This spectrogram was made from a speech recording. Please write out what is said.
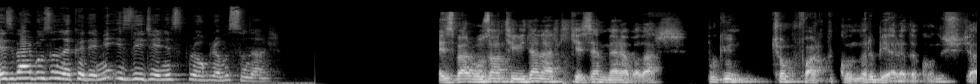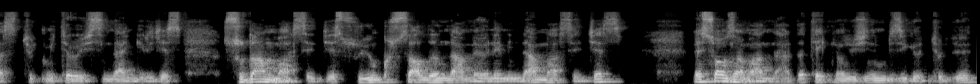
Ezber Bozan Akademi izleyeceğiniz programı sunar. Ezber Bozan TV'den herkese merhabalar. Bugün çok farklı konuları bir arada konuşacağız. Türk mitolojisinden gireceğiz. Sudan bahsedeceğiz. Suyun kutsallığından ve öneminden bahsedeceğiz. Ve son zamanlarda teknolojinin bizi götürdüğü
